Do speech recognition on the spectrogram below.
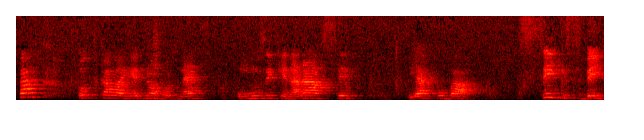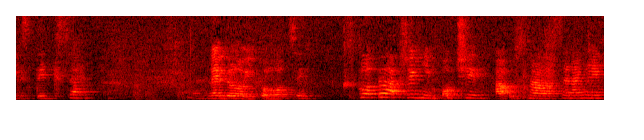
Pak potkala jednoho dne u muziky na návsi Jakuba Six Big Stickse. Nebylo jí pomoci. Sklopila před ním oči a usmála se na něj.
